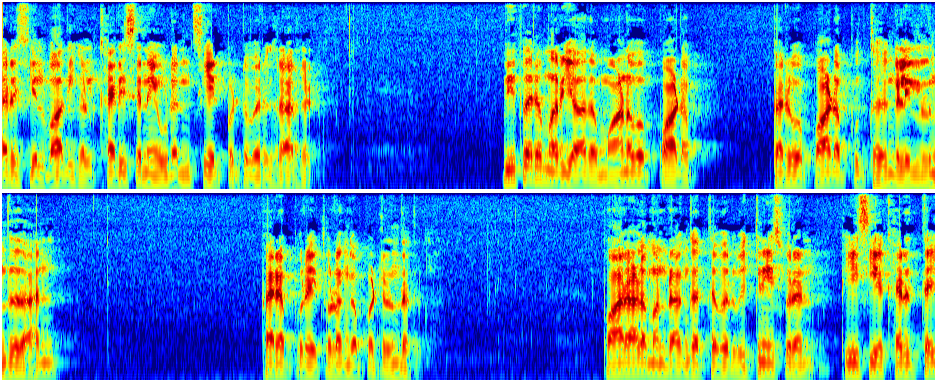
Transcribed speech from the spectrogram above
அரசியல்வாதிகள் கரிசனையுடன் செயற்பட்டு வருகிறார்கள். விவரமறியாத மாணவ பாட பருவ பாட புத்தகங்களிலிருந்துதான் பரப்புரை தொடங்கப்பட்டிருந்தது. பாராளுமன்ற அங்கத்தவர் விக்னேஸ்வரன் பேசிய கருத்தை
